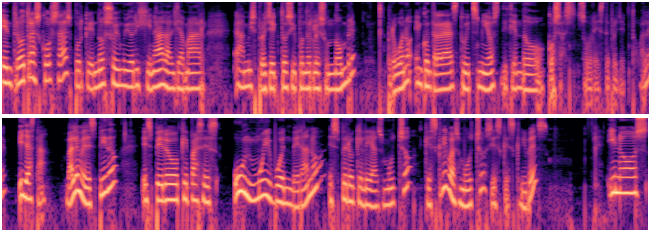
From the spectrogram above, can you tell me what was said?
entre otras cosas, porque no soy muy original al llamar a mis proyectos y ponerles un nombre, pero bueno, encontrarás tweets míos diciendo cosas sobre este proyecto, ¿vale? Y ya está, ¿vale? Me despido. Espero que pases un muy buen verano, espero que leas mucho, que escribas mucho, si es que escribes. Y nos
